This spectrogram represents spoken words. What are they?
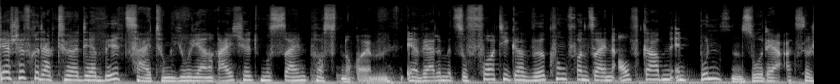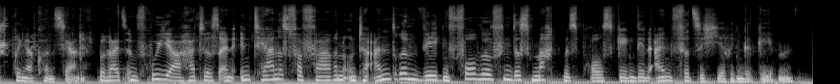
Der Chefredakteur der Bild-Zeitung Julian Reichelt muss seinen Posten räumen. Er werde mit sofortiger Wirkung von seinen Aufgaben entbunden, so der Axel Springer Konzern. Bereits im Frühjahr hatte es ein internes Verfahren unter anderem wegen Vorwürfen des Machtmissbrauchs gegen den 41-Jährigen gegeben.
